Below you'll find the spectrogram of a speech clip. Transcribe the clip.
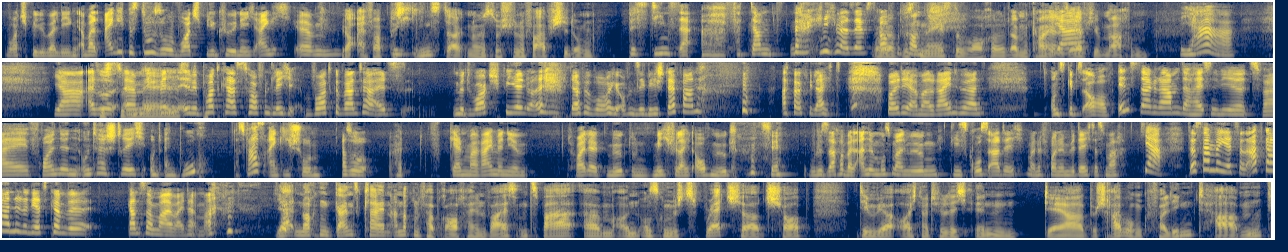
Wortspiel überlegen. Aber eigentlich bist du so Wortspielkönig. Eigentlich ähm, ja, einfach bis Dienstag, ne? Das ist eine schöne Verabschiedung. bis Dienstag. Ah, verdammt, da bin ich nicht mal selbst Oder drauf bis gekommen. nächste Woche. Damit kann man ja, Ja. sehr viel machen. Ja. Ja, also Bis ähm, ich bin im Podcast hoffentlich wortgewandter als mit Wortspielen. Dafür brauche ich offensichtlich Stefan. Aber vielleicht wollt ihr ja mal reinhören. Uns gibt's auch auf Instagram. Da heißen wir zwei Freundinnen unterstrich und ein Buch. Das war's eigentlich schon. Also hört gerne mal rein, wenn ihr Twilight mögt und mich vielleicht auch mögt. Das ist eine gute Sache, weil Anne muss man mögen. Die ist großartig. Meine Freundin, mit der ich das mache. Ja, das haben wir jetzt dann abgehandelt und jetzt können wir ganz normal weitermachen. Ja, noch einen ganz kleinen anderen Verbraucherhinweis und zwar ähm, in unserem Spreadshirt-Shop, den wir euch natürlich in der Beschreibung verlinkt haben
